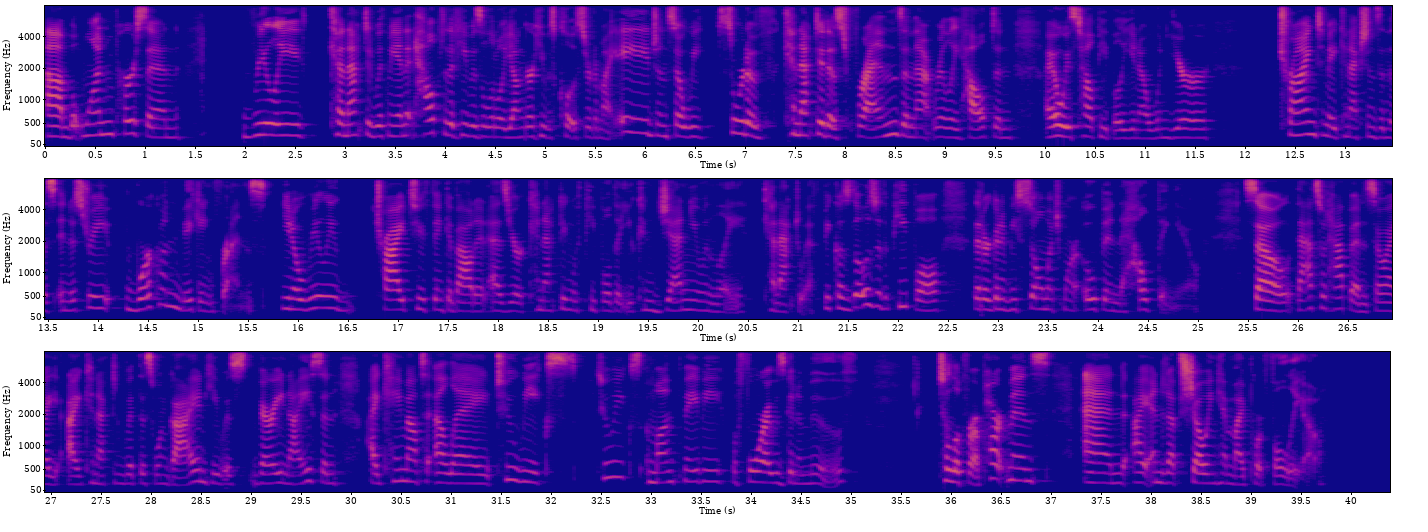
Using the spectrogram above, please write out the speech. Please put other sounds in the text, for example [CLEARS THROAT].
Um, but one person really connected with me and it helped that he was a little younger he was closer to my age and so we sort of connected as friends and that really helped and i always tell people you know when you're trying to make connections in this industry, work on making friends. You know, really try to think about it as you're connecting with people that you can genuinely connect with because those are the people that are going to be so much more open to helping you. So that's what happened. So I, I connected with this one guy and he was very nice. And I came out to LA two weeks, two weeks, a month maybe before I was going to move to look for apartments. And I ended up showing him my portfolio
